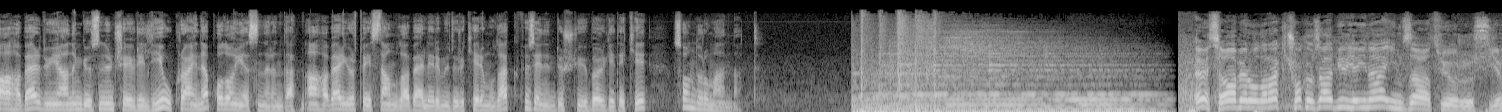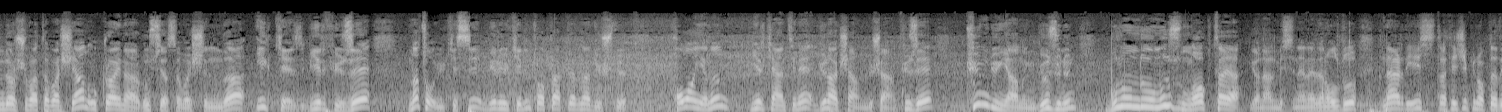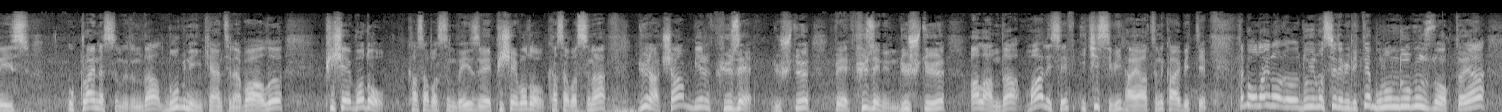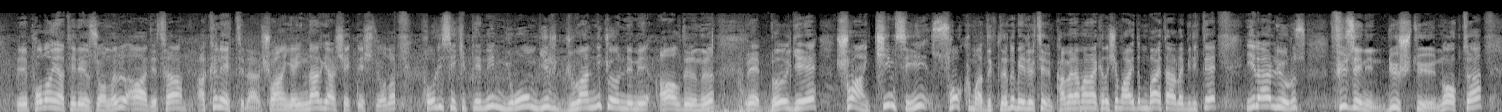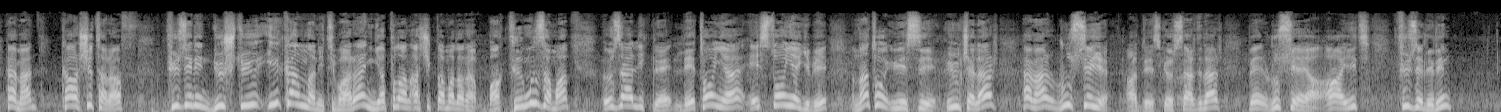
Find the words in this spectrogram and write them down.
A Haber dünyanın gözünün çevrildiği Ukrayna-Polonya sınırında. A Haber Yurt ve İstanbul Haberleri Müdürü Kerim Ulak füzenin düştüğü bölgedeki son durumu anlattı. Evet sağ haber olarak çok özel bir yayına imza atıyoruz. 24 Şubat'ta başlayan Ukrayna-Rusya savaşında ilk kez bir füze NATO ülkesi bir ülkenin topraklarına düştü. Polonya'nın bir kentine dün akşam düşen füze tüm dünyanın gözünün bulunduğumuz noktaya yönelmesine neden oldu. Neredeyiz? Stratejik bir noktadayız. Ukrayna sınırında Lubnin kentine bağlı Pişevodov kasabasındayız ve Pişevodov kasabasına dün akşam bir füze düştü ve füzenin düştüğü alanda maalesef iki sivil hayatını kaybetti. Tabi olayın e, duyulmasıyla birlikte bulunduğumuz noktaya e, Polonya televizyonları adeta akın ettiler. Şu an yayınlar gerçekleştiriyorlar. Polis ekiplerinin yoğun bir güvenlik önlemi aldığını ve bölgeye şu an kimseyi sokmadıklarını belirtelim. Kameraman arkadaşım Aydın Baytar'la birlikte ilerliyoruz. Füzenin düştüğü nokta hemen karşı taraf Füzenin düştüğü ilk andan itibaren yapılan açıklamalara baktığımız zaman özellikle Letonya, Estonya gibi NATO üyesi ülkeler hemen Rusya'yı adres gösterdiler ve Rusya'ya ait füzelerin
